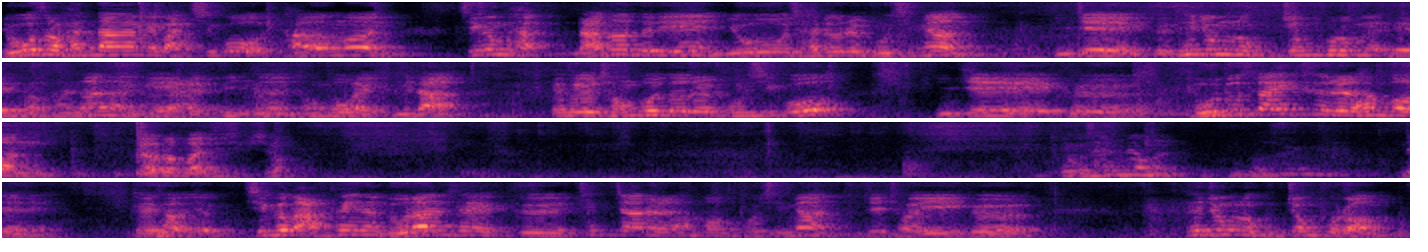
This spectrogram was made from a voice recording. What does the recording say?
이것으로 간단하게 마치고 다음은 지금 바- 나눠드린 요 자료를 보시면 이제 그 세종로 국정 포럼에 대해서 간단하게 알 수 있는 정보가 있습니다. 그래서 이 정보들을 보시고 이제 그 모두 사이트를 한번 열어봐 주십시오. 이거 설명을. 네네. 그래서 여- 지금 앞에 있는 노란색 그 책자를 한번 보시면 이제 저희 그 세종로 국정 포럼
